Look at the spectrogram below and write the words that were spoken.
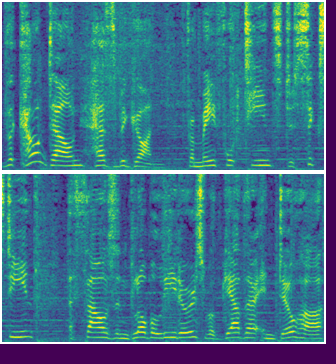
The countdown has begun. From May 14th to 16th, a thousand global leaders will gather in Doha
